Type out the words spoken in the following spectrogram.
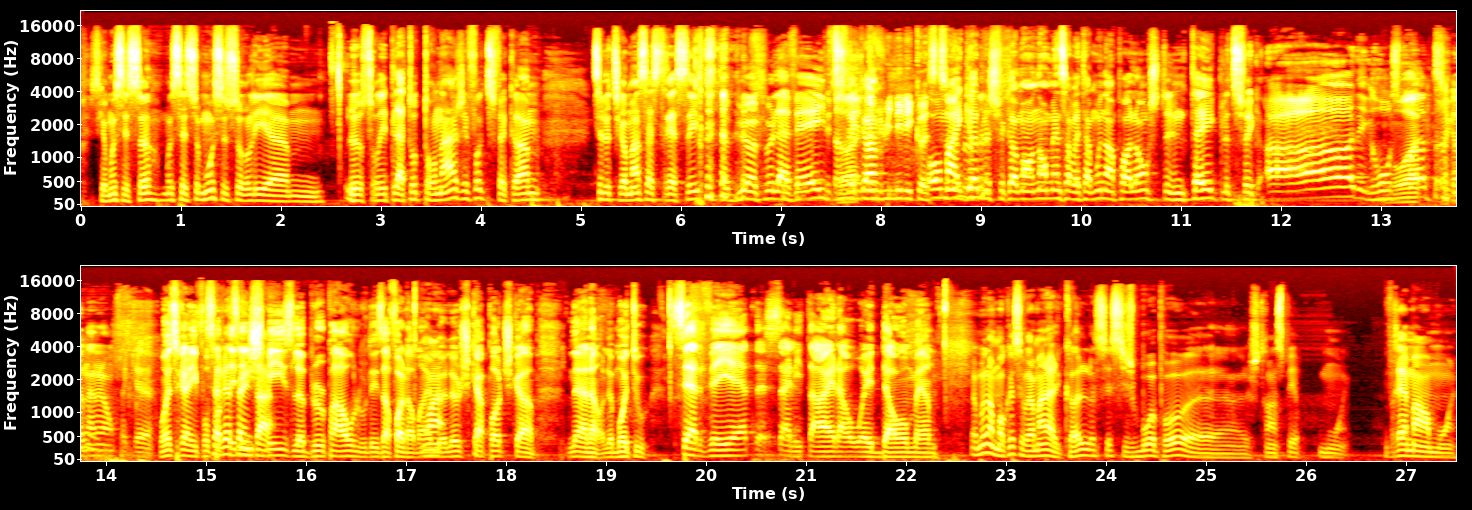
Parce que moi, c'est ça. Moi, c'est ça. Moi, c'est sur les, euh, le- sur les plateaux de tournage. Des fois que tu fais comme. Tu sais, là, tu commences à stresser, puis tu as bu un peu la veille, puis tu fais comme. ruiner les costumes. Oh my god, là. je fais comme, oh non, man, ça va être à moi dans pas long, je te une take, puis là, tu fais ah, des gros spots. Ouais. Tu fais comme, non, non, fait que. Moi, c'est quand il faut porter des sanitaire. chemises, le bleu pâle ou des affaires de même. Ouais. Là, là, je capote, je suis comme, non, non, le moi tout. Serviette sanitaire, ah ouais, down, man. Mais moi, dans mon cas, c'est vraiment l'alcool. Si je bois pas, euh, je transpire moins. Vraiment moins.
